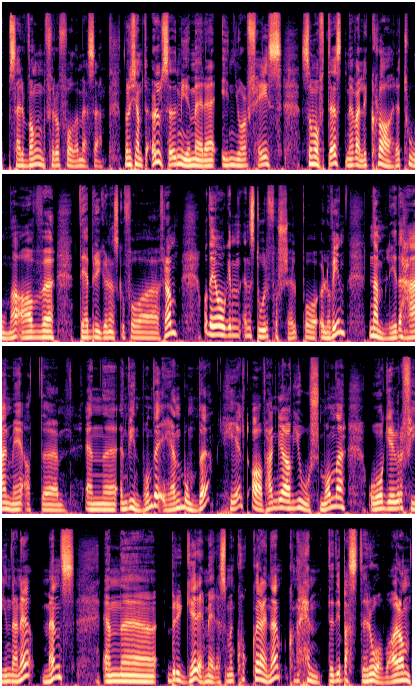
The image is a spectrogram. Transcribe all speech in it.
observant for å få det med seg. Når det kommer til øl, så er det mye mer in your face, som oftest, med veldig klare toner av uh, det bryggeren ønsker å få uh, fram. Og det er òg en, en, stor forskjell på øl og vin, nemlig det her med at en, eh, en, vinbonde er en bonde, helt avhengig av jordsmonnet og geografien der nede, mens en uh, brygger er mer som en kokk å regne, kan hente de beste råvarene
